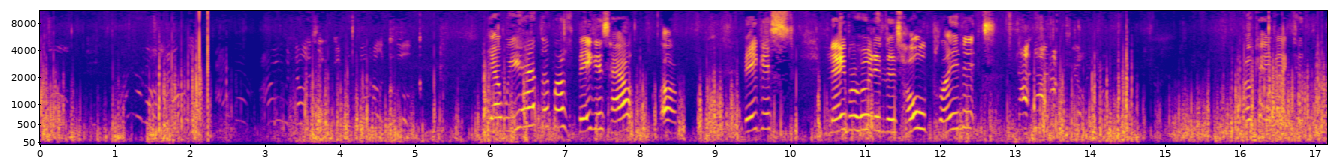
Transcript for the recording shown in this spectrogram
Um, I don't know how. They, I don't. I don't even know if they even know how to cook. Yeah, the biggest house, um, biggest neighborhood in this whole planet. Not, not, not really. No. Okay, back to the video.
